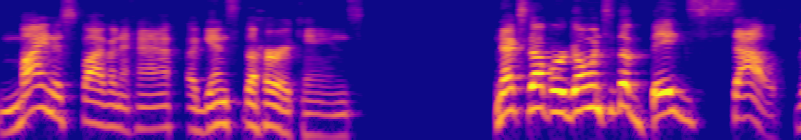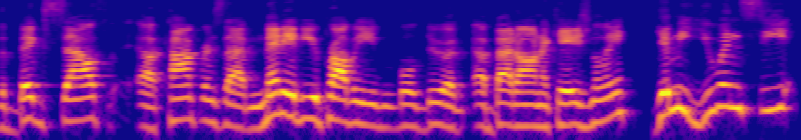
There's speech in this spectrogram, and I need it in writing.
minus five and a half against the Hurricanes. Next up, we're going to the Big South, the Big South uh, conference that many of you probably will do a, a, bet on occasionally. Give me UNC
